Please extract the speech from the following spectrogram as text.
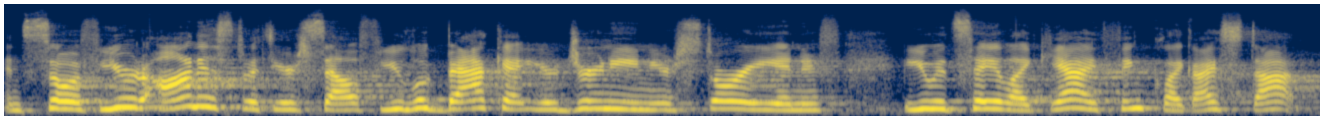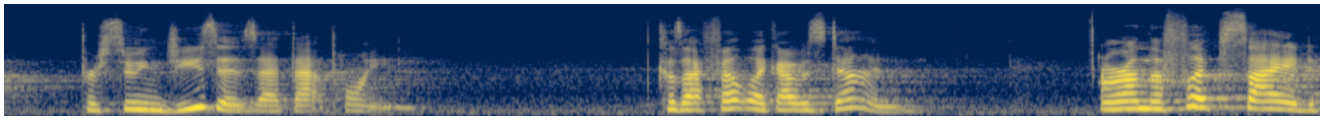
And so if you're honest with yourself you look back at your journey and your story and if you would say like yeah i think like i stopped pursuing jesus at that point because i felt like i was done or on the flip side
